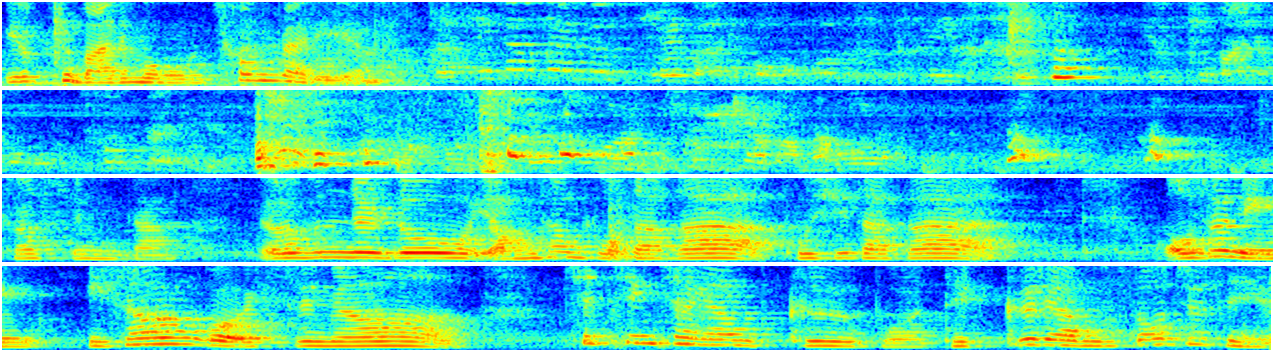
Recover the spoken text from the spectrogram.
이렇게 많이 먹어본 처음 날이에요. 나 세상 살면서 제일 많이 먹어본 치즈케이크 이렇게 많이 먹어본 처음 날이에요. 그렇습니다. 여러분들도 영상 보다가 보시다가 어순 이- 이상한 거 있으면 채팅창에 한, 그 뭐야 댓글에 한번 써주세요.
